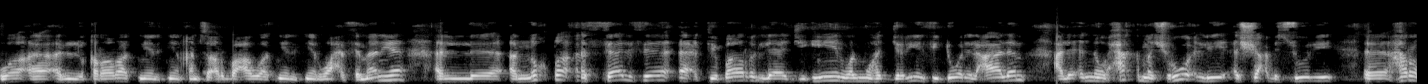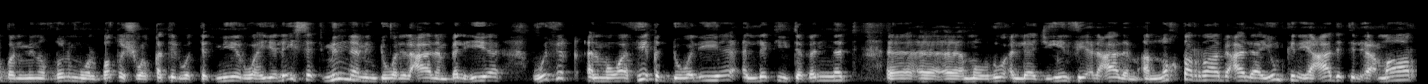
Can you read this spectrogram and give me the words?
والقرارات 2254 و 2218 النقطة الثالثة اعتبار اللاجئين والمهجرين في دول العالم على أنه حق مشروع للشعب السوري آه، هربا من الظلم والبطش والقتل والتدمير وهي ليست منا من دول العالم بل هي وثق المواثيق الدولية التي تبنت آه، آه، موضوع اللاجئين في العالم. النقطة الرابعة لا يمكن إعادة الإعمار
